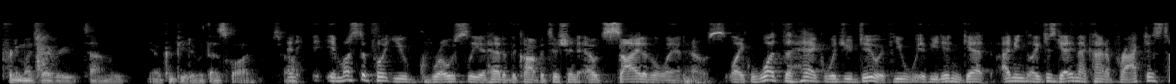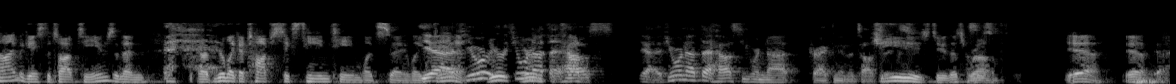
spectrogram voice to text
pretty much every time we you know competed with that squad. So. And it it must have put you grossly ahead of the competition outside of the land house. Like, what the heck would you do if you if you didn't get? I mean, like just getting that kind of practice time against the top teams, and then you know, if you're like a top 16 team, let's say, like, yeah, damn, if you were you're, if you were you're not that trouble. house, yeah, if you were not that house, you were not cracking in the top six. Jeez, dude, that's This rough. is- Yeah, yeah. Yeah.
